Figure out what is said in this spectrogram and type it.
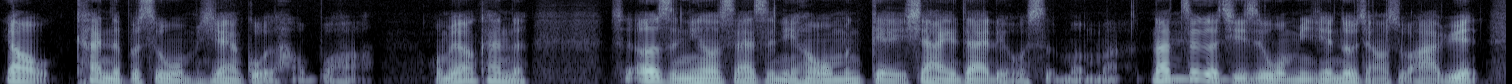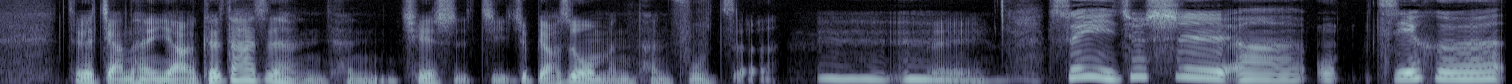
要看的不是我们现在过得好不好，我们要看的是二十年后、三十年后，我们给下一代留什么嘛？那这个其实我们以前都讲说啊，愿这个讲的很遥远，可是它是很很切实际，就表示我们很负责。嗯嗯嗯，对。所以就是呃，我结合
